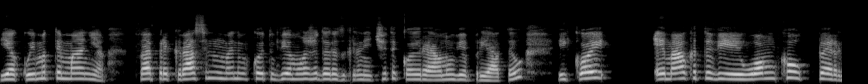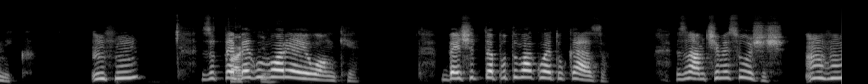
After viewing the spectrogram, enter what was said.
и ако имате мания, това е прекрасен момент, в който вие може да разграничите кой реално ви е приятел и кой е малката ви Илонка от Перник. Мхм. За тебе Факти. говоря, Илонке. Беше тъпо това, което каза. Знам, че ме слушаш. Мхм.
